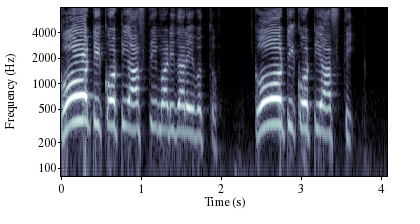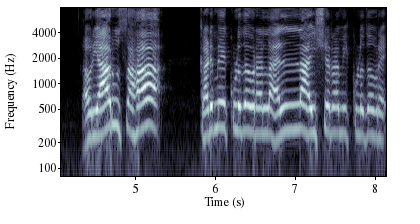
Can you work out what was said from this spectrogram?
ಕೋಟಿ ಕೋಟಿ ಆಸ್ತಿ ಮಾಡಿದ್ದಾರೆ ಇವತ್ತು. ಕೋಟಿ ಕೋಟಿ ಆಸ್ತಿ. ಅವ್ರು ಯಾರೂ ಸಹ ಕಡಿಮೆ ಕುಳದವರಲ್ಲ ಎಲ್ಲ ಐಷಾರಾಮಿ ಕುಳದವರೇ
